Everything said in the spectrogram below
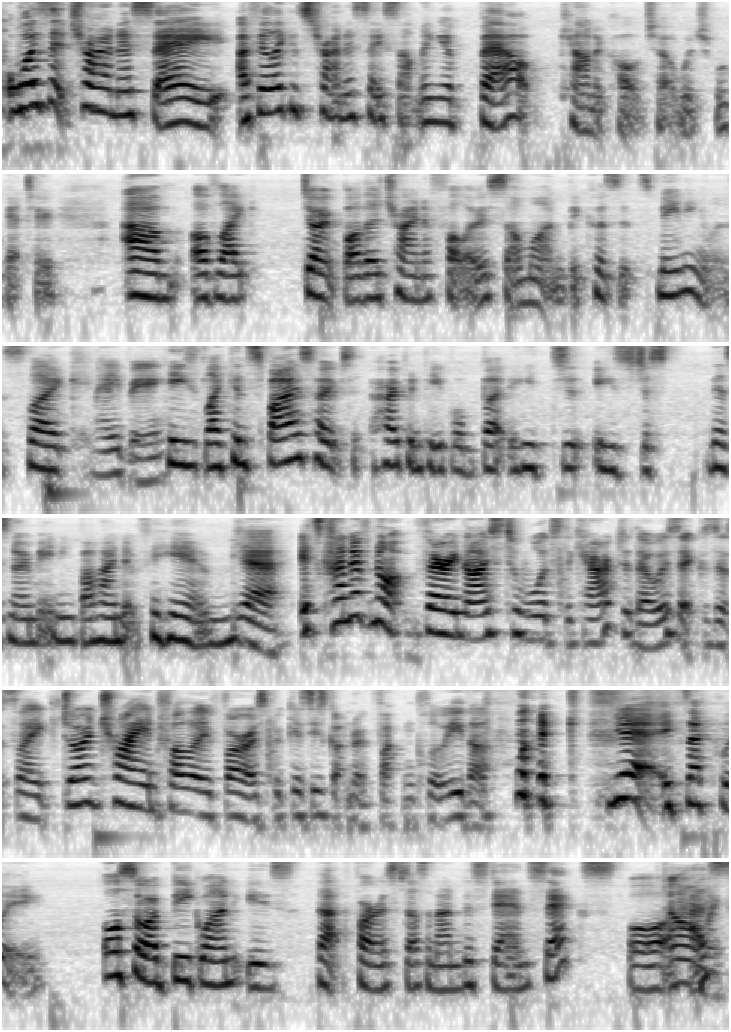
was it trying to say i feel like it's trying to say something about counterculture which we'll get to um of like don't bother trying to follow someone because it's meaningless like maybe. he like inspires hopes hope in people but he he's just there's no meaning behind it for him Yeah, it's kind of not very nice towards the character though, is it? Because it's like, don't try and follow Forrest because he's got no fucking clue either. like, yeah exactly also a big one is that forrest doesn't understand sex or Oh has my sex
